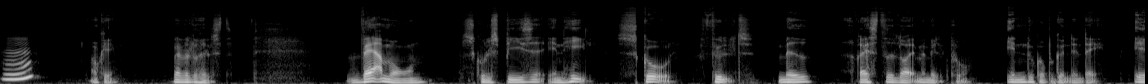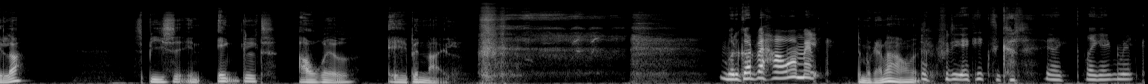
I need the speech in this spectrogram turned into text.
Mm. Okay, hvad vil du helst? Hver morgen skulle spise en hel skål fyldt med ristet løg med mælk på, inden du går begyndt en dag. Eller spise en enkelt afrevet abenegl. Må det godt være havremælk? Det må gerne være havremælk. Fordi jeg kan ikke så godt. Jeg drikker ikke mælk.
